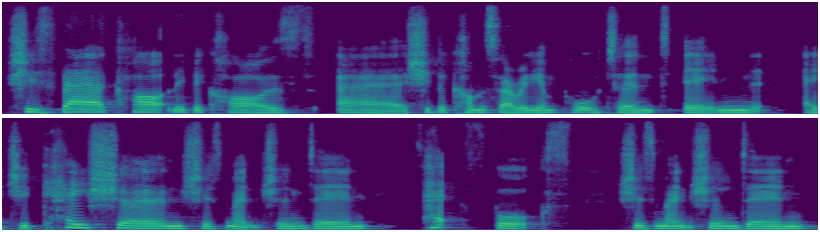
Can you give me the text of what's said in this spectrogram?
she's there partly because uh, she becomes very important in education. She's mentioned in textbooks. She's mentioned in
